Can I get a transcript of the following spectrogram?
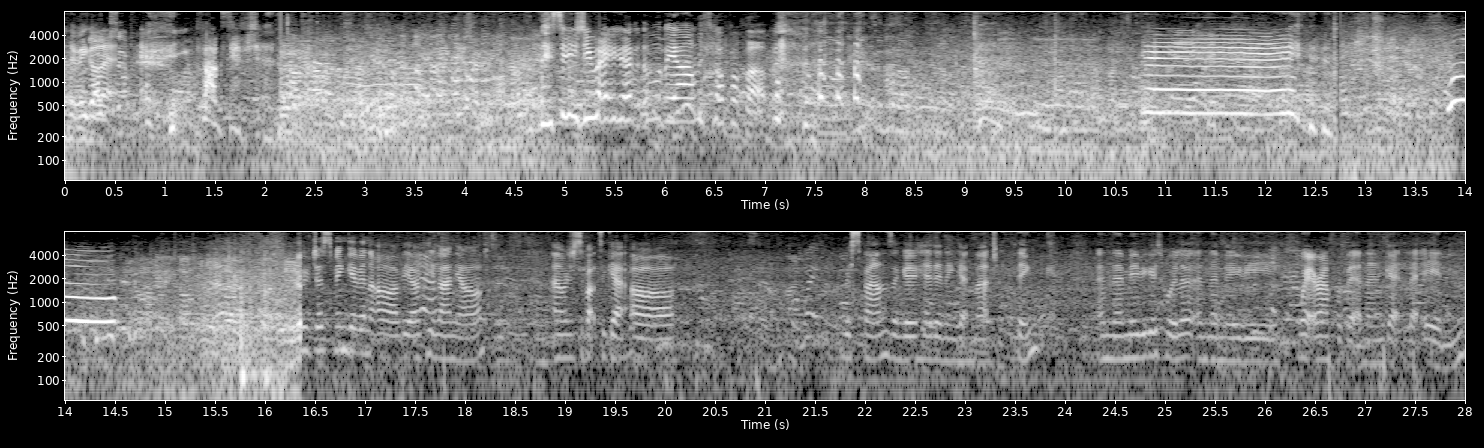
think we got it. Vlogception. as soon as you wave, all the arms will pop up. Yay! We've just been given our VIP lanyard and we're just about to get our wristbands and go head in and get merch I think and then maybe go to toilet and then maybe wait around for a bit and then get let in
